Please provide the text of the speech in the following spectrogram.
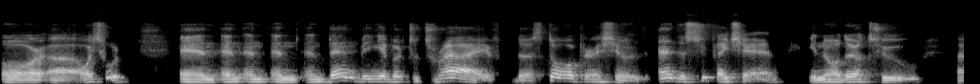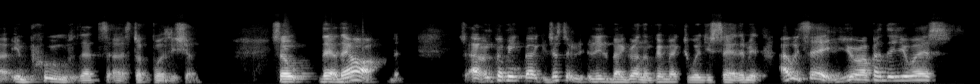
or, uh, or full. And, and, and, and, and then being able to drive the store operations and the supply chain in order to uh, improve that uh, stock position. So there, there are. So I'm coming back, just a little background. I'm coming back to what you said. I mean, I would say Europe and the US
